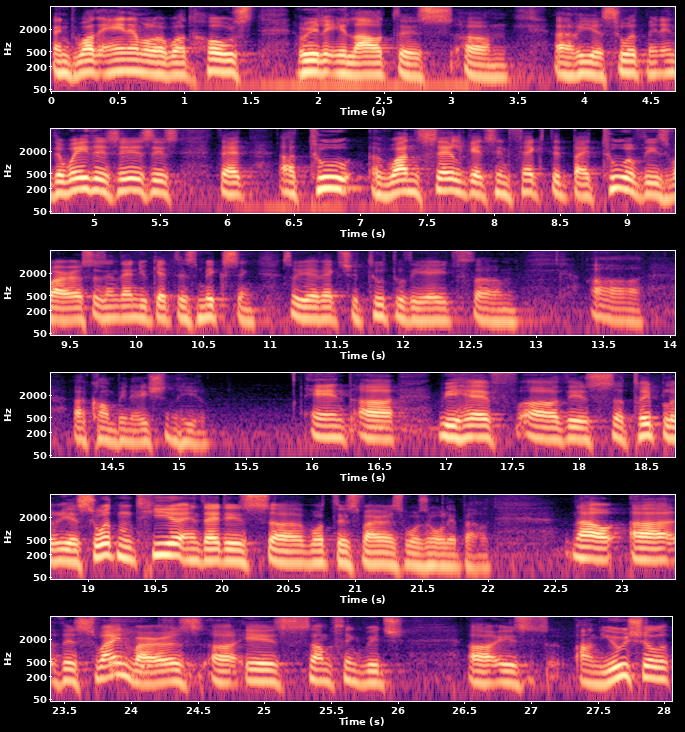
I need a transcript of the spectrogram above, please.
and what animal or what host really allowed this um, uh, reassortment. And the way this is is that uh, two, uh, one cell gets infected by two of these viruses and then you get this mixing. So you have actually two to the eighth um, uh, combination here. And uh, we have uh, this triple reassortment here and that is what this virus was all about. Now, uh, the swine virus uh, is something which uh, is unusual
